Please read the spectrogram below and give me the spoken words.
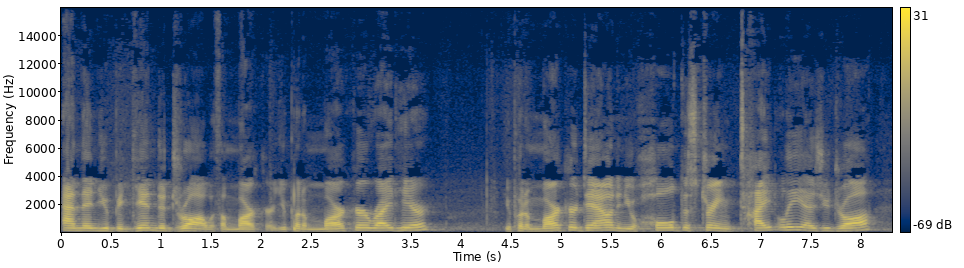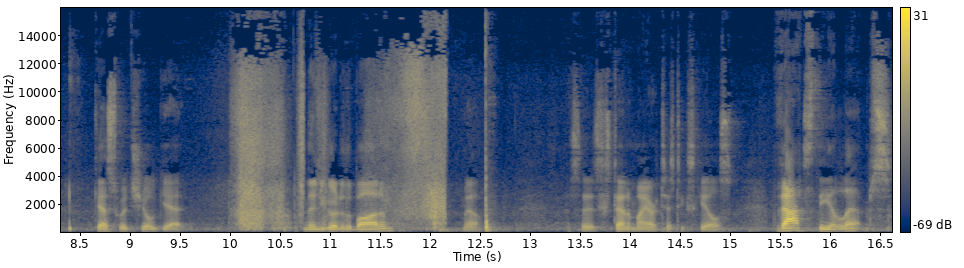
and then you begin to draw with a marker. You put a marker right here. You put a marker down and you hold the string tightly as you draw. Guess what you'll get? And then you go to the bottom. Well, that's the extent of my artistic skills. That's the ellipse.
